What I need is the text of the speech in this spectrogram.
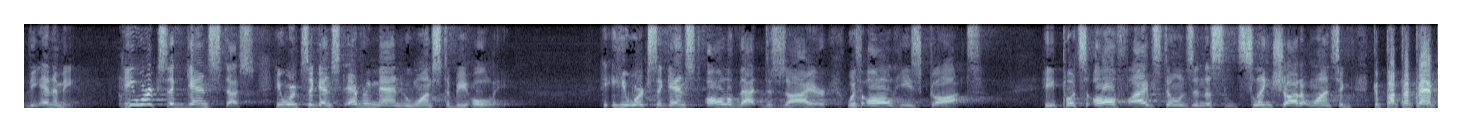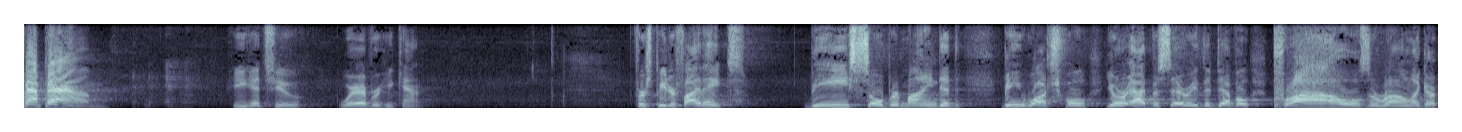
the enemy. He works against us. He works against every man who wants to be holy. He, he works against all of that desire with all he's got. He puts all five stones in the slingshot at once and bam. He hits you wherever he can. 1 Peter 5 8. Be sober minded, be watchful. Your adversary, the devil, prowls around like a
